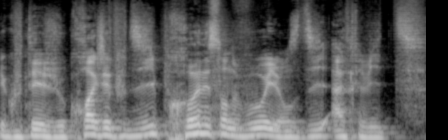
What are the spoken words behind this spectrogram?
Écoutez, je crois que j'ai tout dit. Prenez soin de vous et on se dit à très vite.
